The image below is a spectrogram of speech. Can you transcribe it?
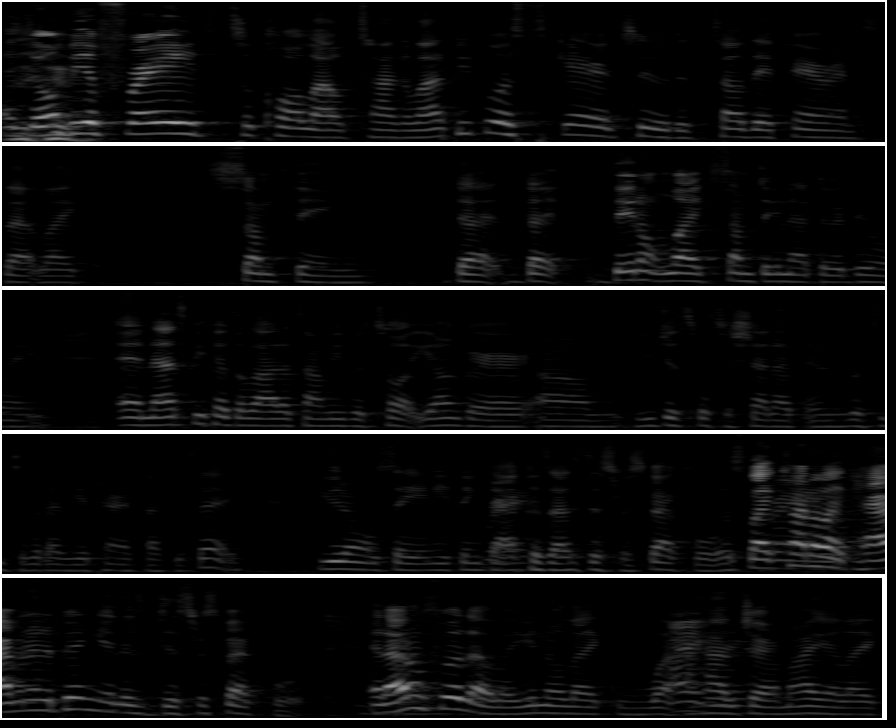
And don't be afraid to call out tag. A lot of people are scared too to tell their parents that like something that that they don't like something that they're doing. and that's because a lot of time we were taught younger, um, you just supposed to shut up and listen to whatever your parents have to say. You don't say anything back Right. because that's disrespectful. It's like kind of like having an opinion is disrespectful, and I don't feel that way. You know, like what I I have. Jeremiah like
